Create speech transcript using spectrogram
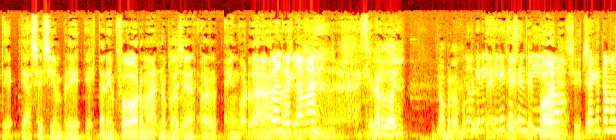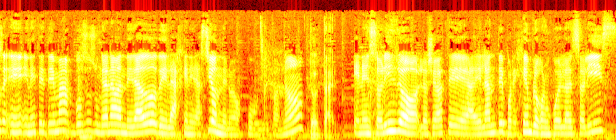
te, te hace siempre estar en forma, no puedes en- engordar. No te pueden reclamar. Gerardo, ahí. No, perdón, vos No, que, que en Te- este te sentido, pone, sí, te- ya que estamos en, en este tema, vos sos un gran abanderado de la generación de nuevos públicos, ¿no? Total. En el Solís lo, lo llevaste adelante, por ejemplo, con un pueblo al Solís,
